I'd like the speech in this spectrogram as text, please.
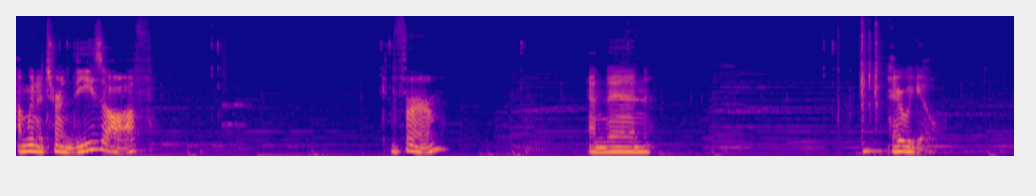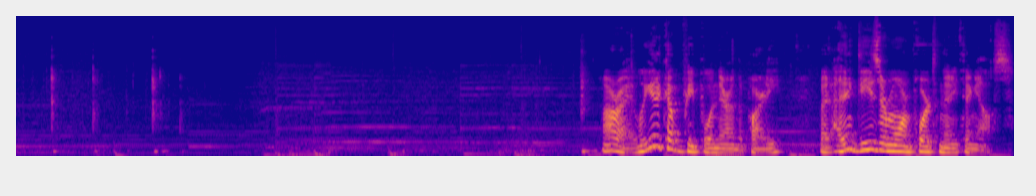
I'm going to turn these off. Confirm. And then... There we go. All right, we get a couple people in there on the party, but I think these are more important than anything else.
